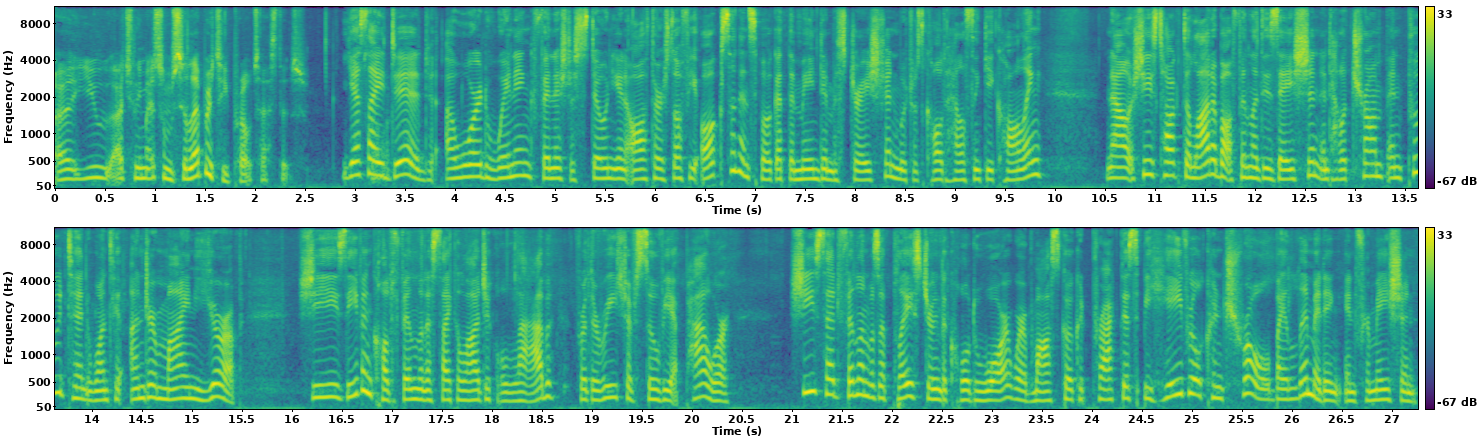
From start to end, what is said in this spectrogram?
uh, you actually met some celebrity protesters. Yes, I did. Award winning Finnish Estonian author Sofi Oksanen spoke at the main demonstration, which was called Helsinki Calling. Now, she's talked a lot about Finlandization and how Trump and Putin want to undermine Europe. She's even called Finland a psychological lab for the reach of Soviet power. She said Finland was a place during the Cold War where Moscow could practice behavioral control by limiting information.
